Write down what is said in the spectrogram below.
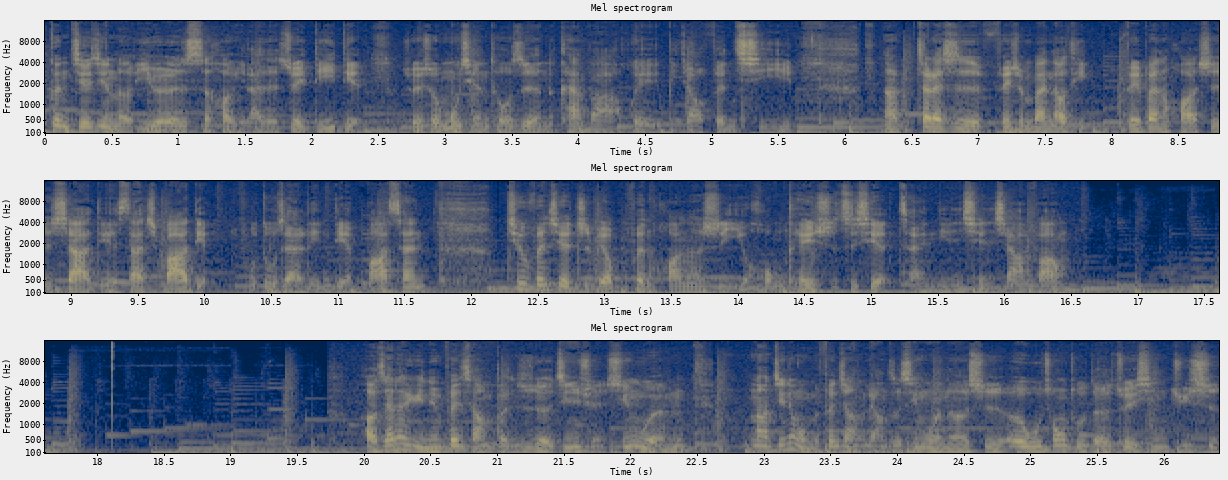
更接近了一月二十四号以来的最低点，所以说目前投资人的看法会比较分歧。那再来是费城半导体，费半的话是下跌三十八点，幅度在零点八三。技术分析指标部分的话呢，是以红 K 十字线在年线下方。好，再来与您分享本日的精选新闻。那今天我们分享的两则新闻呢，是俄乌冲突的最新局势，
